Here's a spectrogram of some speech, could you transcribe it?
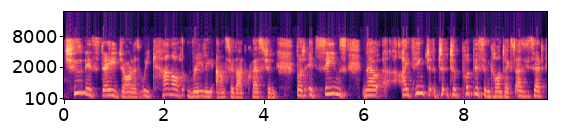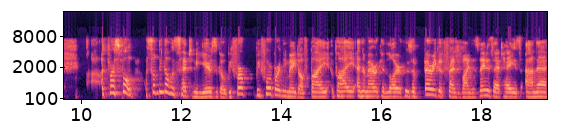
to this day, Jarlath, we cannot really answer that question. But it seems now, I think to, to put this in context, as you said, first of all, something that was said to me years ago before before Bernie Madoff by by an American lawyer who's a very good friend of mine. His name is Ed Hayes, and uh,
